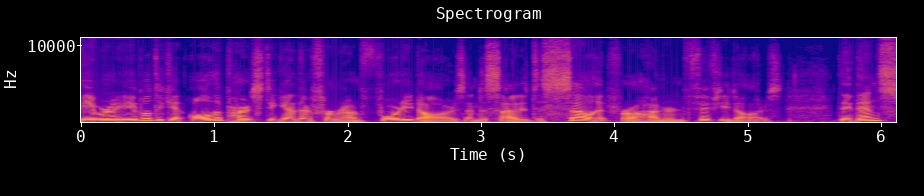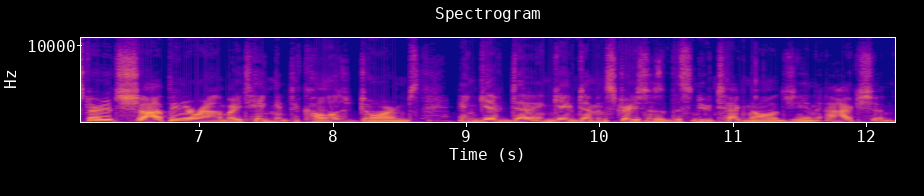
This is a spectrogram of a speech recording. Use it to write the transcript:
They were able to get all the parts together for around $40 and decided to sell it for $150. They then started shopping around by taking it to college dorms and, give de- and gave demonstrations of this new technology in action.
